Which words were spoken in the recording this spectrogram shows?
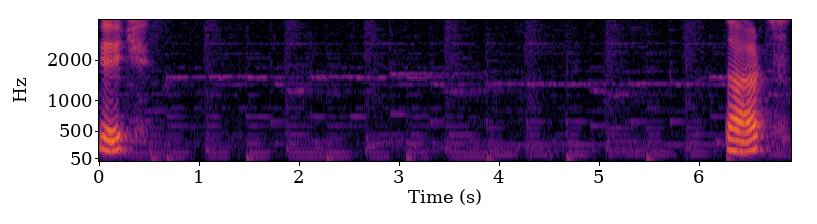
3 4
